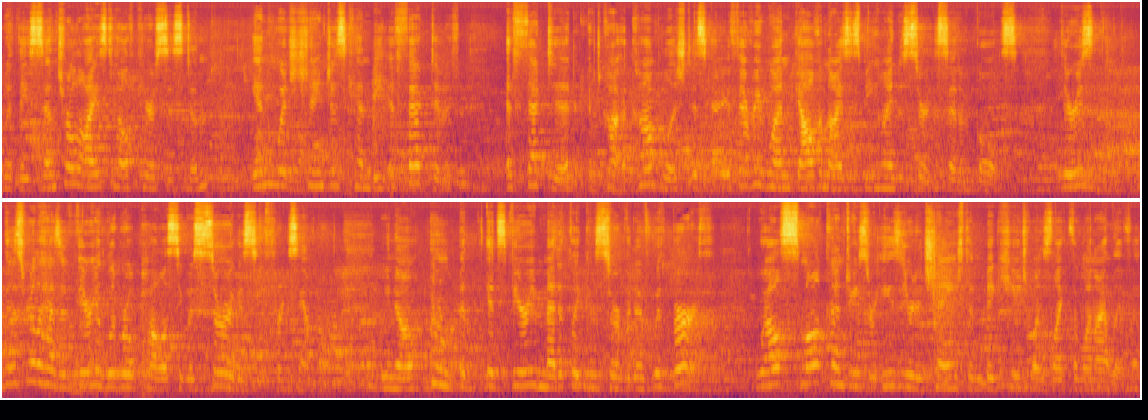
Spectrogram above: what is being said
with a centralized healthcare system in which changes can be effective, effected, accomplished if everyone galvanizes behind a certain set of goals. There is, Israel has a very liberal policy with surrogacy, for example, you know, but it's very medically conservative with birth. Well, small countries are easier to change than big, huge ones like the one I live in.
